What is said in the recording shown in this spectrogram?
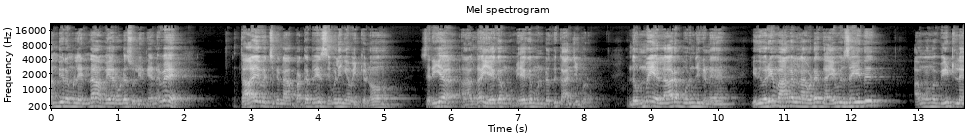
மந்திரம் இல்லைன்னு தான் அவ்வையாரோட சொல்லியிருக்கேன் எனவே தாயை வச்சுக்க நான் பக்கத்துலேயே சிவலிங்கம் வைக்கணும். சரியா? அதனால தான் ஏகம் ஏகம்ன்றது காஞ்சிபுரம். இந்த உண்மையை எல்லாரும் புரிஞ்சுக்கணும். இதுவரையும் வாங்கலைனா விட தயவு செய்து அவங்கவுங்க வீட்டில்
